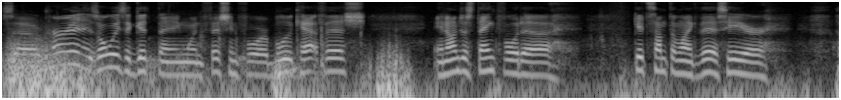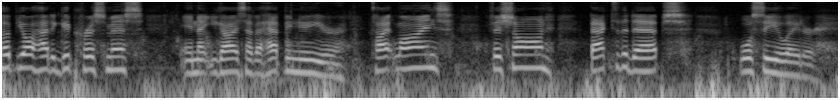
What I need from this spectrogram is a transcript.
So current is always a good thing when fishing for blue catfish and I'm just thankful to get something like this here. Hope y'all had a good Christmas and that you guys have a happy new year. Tight lines, fish on, back to the depths. We'll see you later.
